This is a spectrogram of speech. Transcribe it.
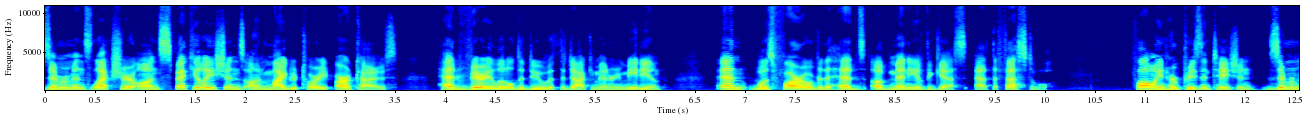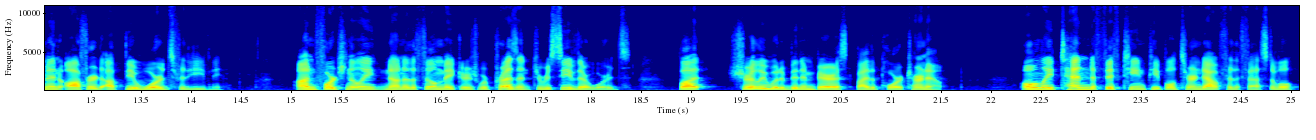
Zimmermann's lecture on speculations on migratory archives had very little to do with the documentary medium and was far over the heads of many of the guests at the festival. Following her presentation, Zimmermann offered up the awards for the evening. Unfortunately, none of the filmmakers were present to receive their awards, but surely would have been embarrassed by the poor turnout. Only 10 to 15 people turned out for the festival,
